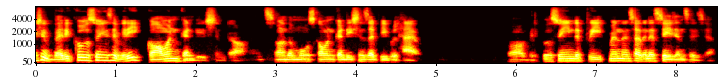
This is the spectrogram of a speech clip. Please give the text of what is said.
Actually, varicose vein is a very common condition. Tom. It's one of the most common conditions that people have. Oh, varicose vein, the treatment is അതിന്റെ stage അനുസരിച്ചാണ്.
